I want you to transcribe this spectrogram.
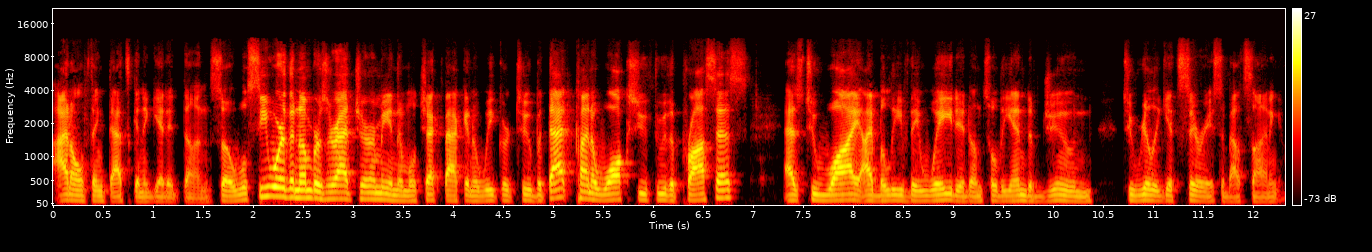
I don't think that's going to get it done. So we'll see where the numbers are at Jeremy and then we'll check back in a week or two but that kind of walks you through the process as to why I believe they waited until the end of June to really get serious about signing him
